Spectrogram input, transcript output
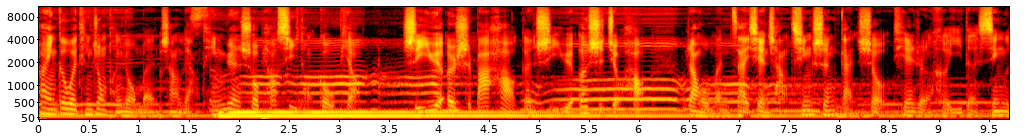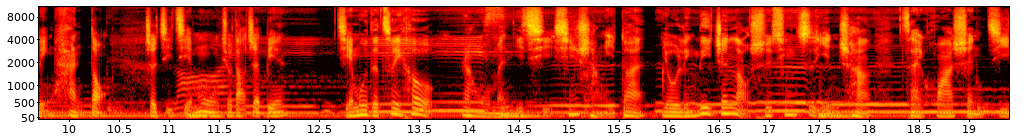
欢迎各位听众朋友们上两厅院售票系统购票，十一月二十八号跟十一月二十九号，让我们在现场亲身感受天人合一的心灵撼动。这集节目就到这边，节目的最后，让我们一起欣赏一段由林丽珍老师亲自吟唱在《花神记》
